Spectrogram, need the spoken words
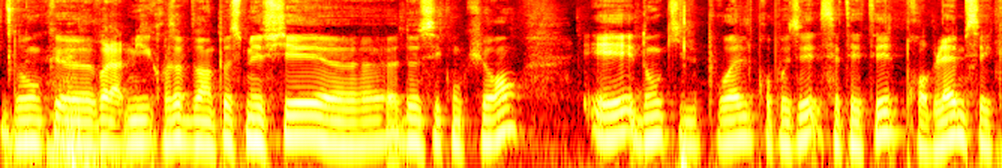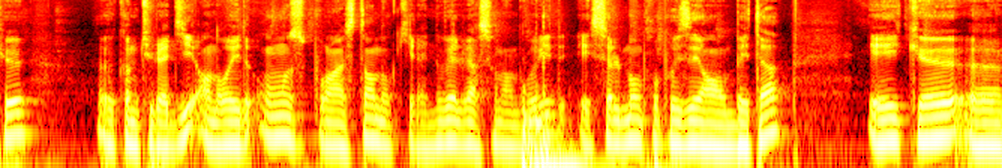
Donc voilà, Microsoft doit un peu se méfier de ses concurrents et donc il pourrait le proposer cet été. Le problème c'est que euh, comme tu l'as dit, Android 11 pour l'instant, donc il y a la nouvelle version d'Android, est seulement proposée en bêta et que euh,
